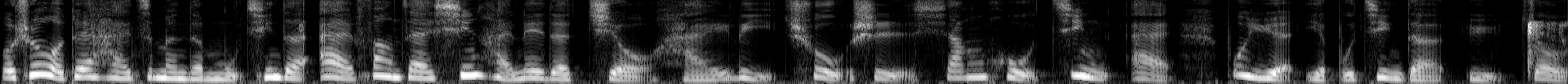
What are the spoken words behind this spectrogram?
我说，我对孩子们的母亲的爱放在心海内的九海里处，是相互敬爱、不远也不近的宇宙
